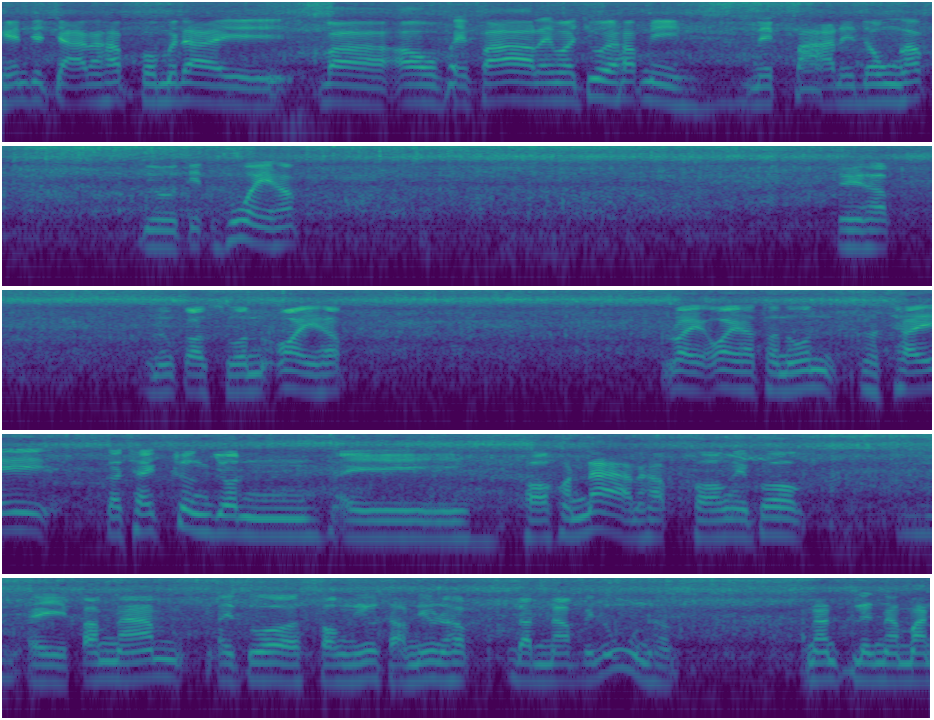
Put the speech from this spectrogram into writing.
เห็นจะจ่านะครับผมไม่ได้ว่าเอาไฟฟ้าอะไรมาช่วยครับนี่ ในป่าในดงครับ อยู่ติดห้วยครับนี่ครับนนู้นก็สวนอ้อยครับไร่อ้อยครับถนนก็ใช้ ก็ใช้เครื่องยนต์ไอของฮอนด้านะครับ ของไอพวกไอปั๊มน้ำไอตัวสองนิ้วสามนิ้วนะครับ ดันน้ำไปนู่นครับอันนั้นเปลืองน้ำมัน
